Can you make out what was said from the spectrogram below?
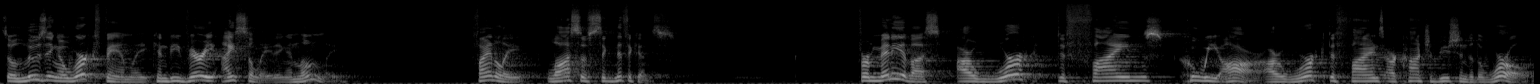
So losing a work family can be very isolating and lonely. Finally, loss of significance. For many of us, our work defines who we are, our work defines our contribution to the world.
